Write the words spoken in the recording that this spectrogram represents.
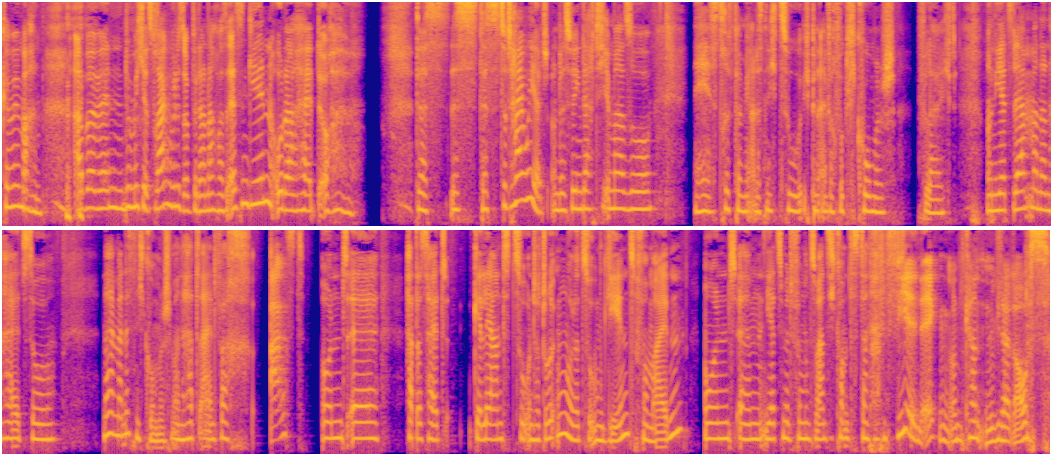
können wir machen. Aber wenn du mich jetzt fragen würdest, ob wir danach was essen gehen oder halt, oh, das, das, das ist total weird. Und deswegen dachte ich immer so, nee, das trifft bei mir alles nicht zu. Ich bin einfach wirklich komisch, vielleicht. Und jetzt lernt man dann halt so, nein, man ist nicht komisch. Man hat einfach Angst und äh, hat das halt gelernt zu unterdrücken oder zu umgehen, zu vermeiden. Und ähm, jetzt mit 25 kommt es dann an vielen Ecken und Kanten wieder raus.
